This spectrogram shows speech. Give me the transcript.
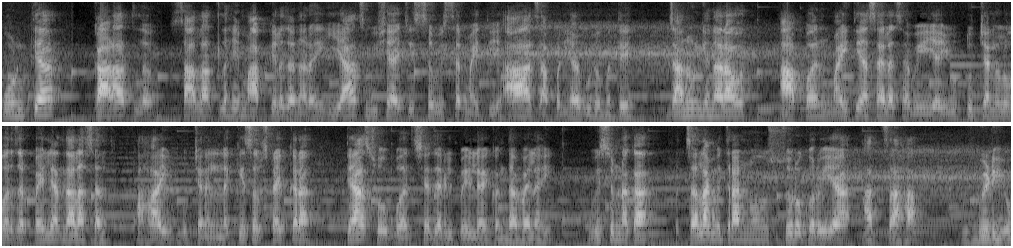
कोणत्या काळातलं सालातलं हे माफ केलं जाणार आहे याच विषयाची सविस्तर माहिती आज आपण या व्हिडिओमध्ये जाणून घेणार आहोत. आपण माहिती असायलाच हवी. या यूट्यूब चॅनलवर जर पहिल्यांदा आला असाल तर हा यूट्यूब चॅनल नक्की सबस्क्राईब करा. त्यासोबत शेजारील पहिलं ऐकून दाबायलाही विसरू नका. चला मित्रांनो सुरू करूया आजचा हा व्हिडिओ.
